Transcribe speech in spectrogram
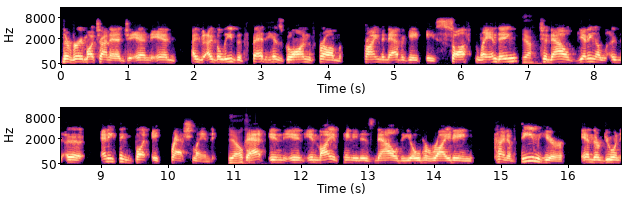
They're very much on edge, and and I, I believe the Fed has gone from trying to navigate a soft landing yeah. to now getting a, anything but a crash landing. Yeah, okay. That, in, in in my opinion, is now the overriding kind of theme here, and they're doing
